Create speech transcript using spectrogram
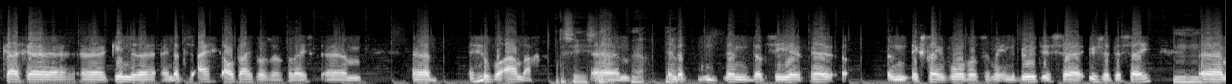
krijgen eh, kinderen, en dat is eigenlijk altijd wel zo geweest, eh, heel veel aandacht. precies. Ja, ehm, ja, En, ja. dat, en dat zie je. eh, een extreem voorbeeld zeg maar, in de buurt is eh, UZTC. Mhm. Ehm,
